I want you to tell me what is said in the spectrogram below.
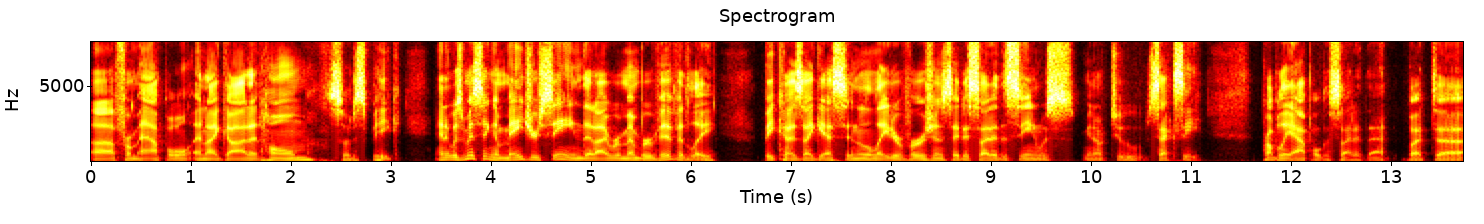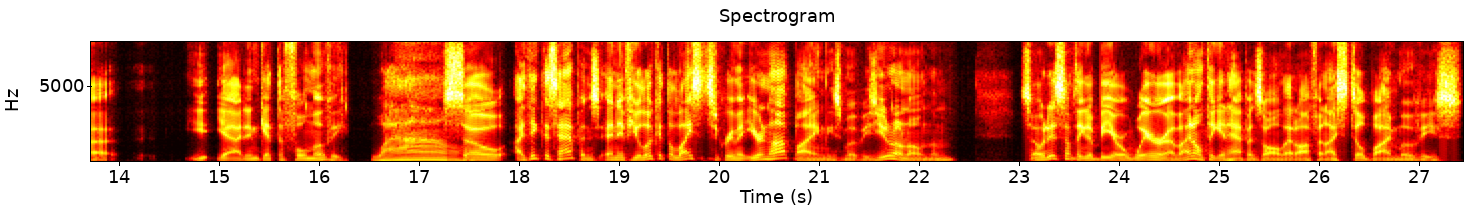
uh, from Apple and I got it home, so to speak. And it was missing a major scene that I remember vividly because I guess in the later versions they decided the scene was you know too sexy. Probably Apple decided that, but uh, yeah, I didn't get the full movie. Wow. So I think this happens, and if you look at the license agreement, you're not buying these movies. You don't own them, so it is something to be aware of. I don't think it happens all that often. I still buy movies.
